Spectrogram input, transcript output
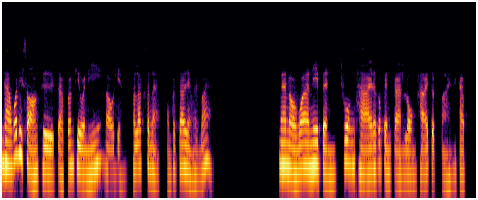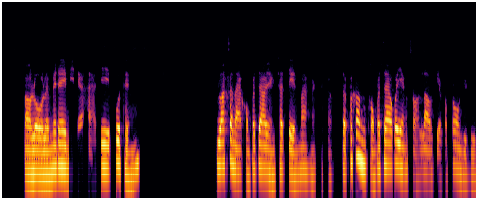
คำถามข้อที่สองคือจากพระพีวันนี้เราเห็นพระลักษณะของพระเจ้าอย่างไรบ้างแน่นอนว่านี่เป็นช่วงท้ายแล้วก็เป็นการลงท้ายจดหมายนะครับเปาโลเลยไม่ได้มีเนื้อหาที่พูดถึง ลักษณะของพระเจ้าอย่างชัดเจนมากนะครับ แต่พระคำของพระเจ้าก็ยังสอนเราเกี่ยวกับพระองค์อยู่ดี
